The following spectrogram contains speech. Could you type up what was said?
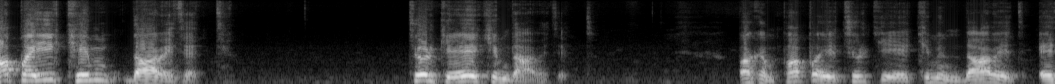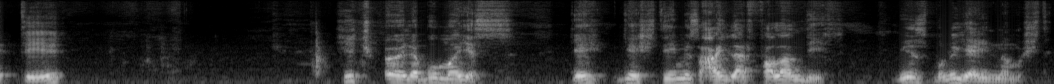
Papa'yı kim davet etti? Türkiye'ye kim davet etti? Bakın Papa'yı Türkiye'ye kimin davet ettiği hiç öyle bu Mayıs, ge- geçtiğimiz aylar falan değil. Biz bunu yayınlamıştık.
